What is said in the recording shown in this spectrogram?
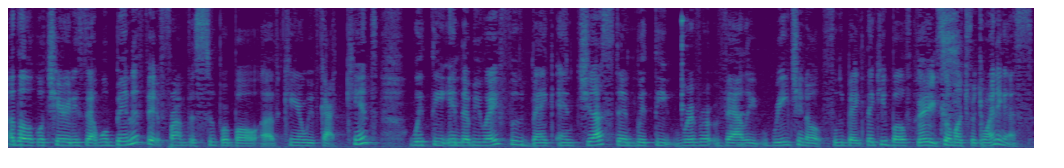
of the local charities that will benefit from the Souper Bowl of Caring. We've got Kent with the NWA Food Bank and Justin with the River Valley Regional Food Bank. Thank you both Thanks. so much for joining us.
